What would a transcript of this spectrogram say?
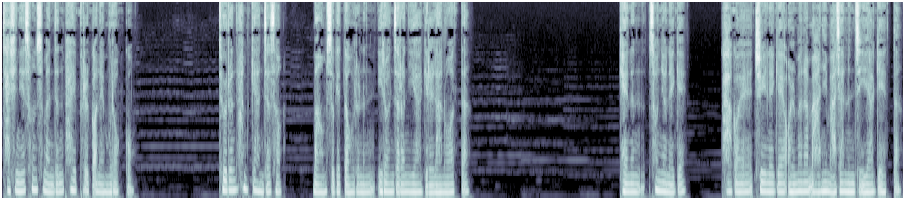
자신이 손수 만든 파이프를 꺼내 물었고 둘은 함께 앉아서 마음속에 떠오르는 이런저런 이야기를 나누었다. 개는 소년에게 과거에 주인에게 얼마나 많이 맞았는지 이야기했다.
